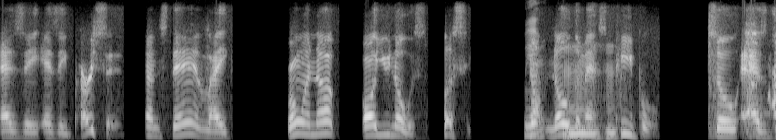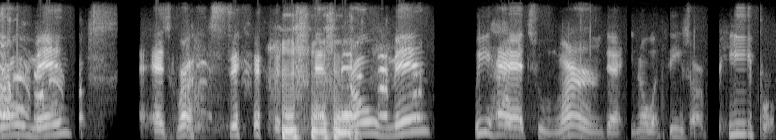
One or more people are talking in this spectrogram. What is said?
as a as a person. You understand? Like growing up, all you know is pussy. You Yeah. don't know them as Mhm. people. So as grown men, as grown as grown men, we had to learn that you know what these are people.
